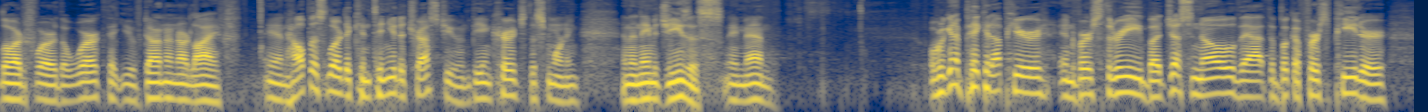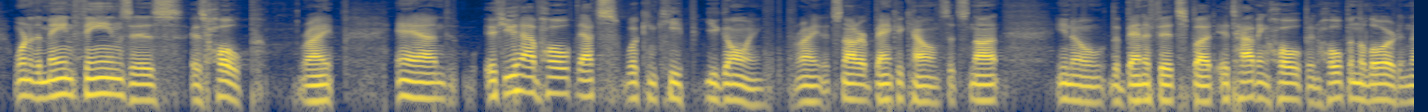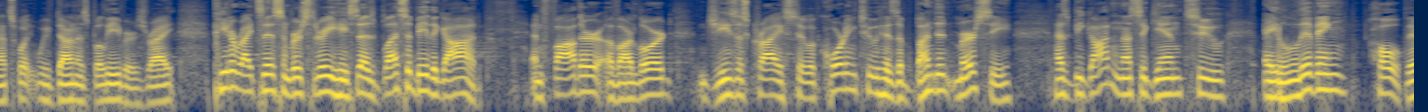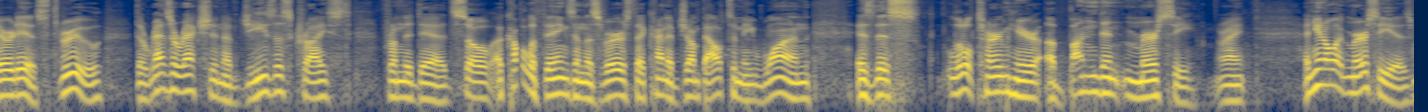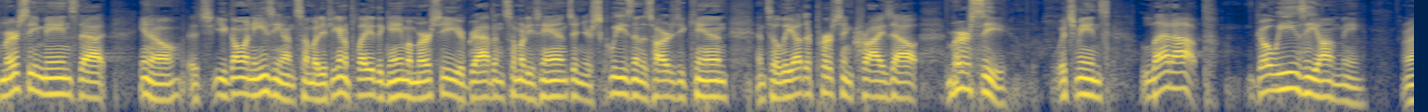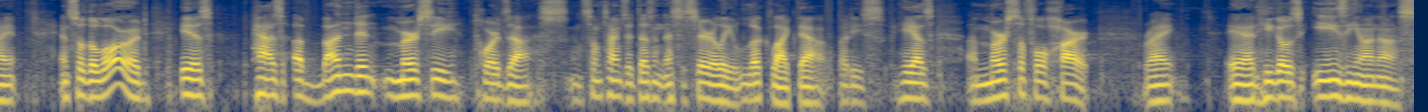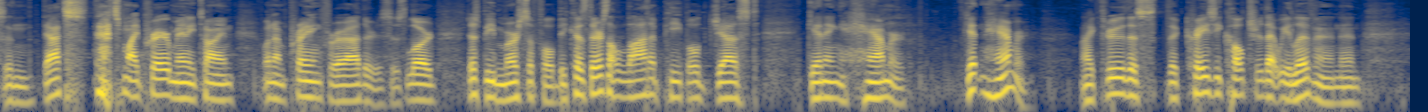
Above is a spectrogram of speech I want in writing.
Lord, for the work that you've done in our life. And help us, Lord, to continue to trust you and be encouraged this morning. In the name of Jesus, amen. Well, we're going to pick it up here in verse 3, but just know that the book of First Peter, one of the main themes is, is hope, right? And if you have hope, that's what can keep you going right? It's not our bank accounts, it's not, you know, the benefits, but it's having hope and hope in the Lord, and that's what we've done as believers, right? Peter writes this in verse 3. He says, Blessed be the God and Father of our Lord Jesus Christ, who according to his abundant mercy has begotten us again to a living hope. There it is, through the resurrection of Jesus Christ from the dead. So, a couple of things in this verse that kind of jump out to me. One is this little term here, abundant mercy, right? And you know what mercy is? Mercy means that, you know, it's you going easy on somebody. If you're going to play the game of mercy, you're grabbing somebody's hands and you're squeezing as hard as you can until the other person cries out, mercy, which means let up, go easy on me, right? And so the Lord is has abundant mercy towards us. And sometimes it doesn't necessarily look like that, but he's, he has a merciful heart, right? And he goes easy on us. And that's, that's my prayer many times when I'm praying for others is, Lord, just be merciful because there's a lot of people just getting hammered, getting hammered, like through this, the crazy culture that we live in and,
